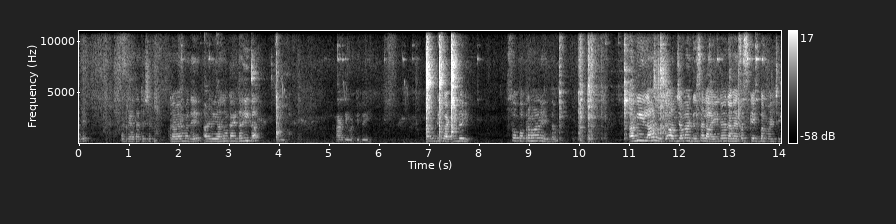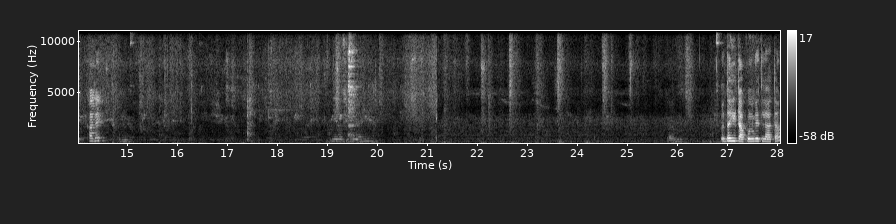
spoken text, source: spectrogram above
आणि ते आता त्याच्यात रव्यामध्ये आणि अजून काय दही का? अर्धी वाटी दही. अर्धी वाटी दही. सोपं प्रमाण आहे एकदम. आम्ही लहान होतो आमच्या वाढदिवसाला आईनं रव्याचाच केक बनवायची. का गे दही टाकून घेतलं आता.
